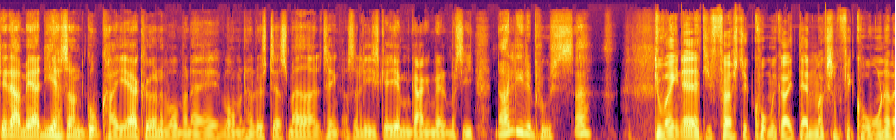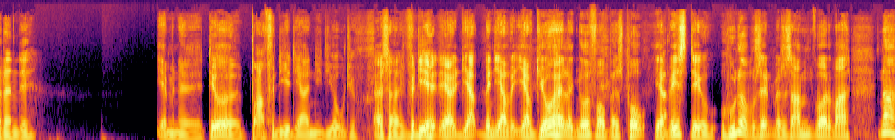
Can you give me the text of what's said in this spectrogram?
Det der med at lige have sådan en god karriere kørende, hvor man, er, hvor man har lyst til at smadre alting, og så lige skal hjem en gang imellem og sige, Nå, lille pus, så... Du var en af de første komikere i Danmark, som fik corona. Hvordan det? Jamen, øh, det var bare fordi, at jeg er en idiot jo. Altså, fordi jeg, jeg, jeg, men jeg, jeg gjorde heller ikke noget for at passe på. Jeg vidste det jo 100% med det samme, hvor det var, Nå,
